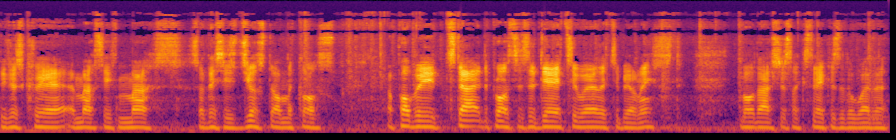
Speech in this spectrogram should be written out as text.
they just create a massive mass. So this is just on the cusp. I probably started the process a day too early to be honest. But that's just like I say because of the weather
